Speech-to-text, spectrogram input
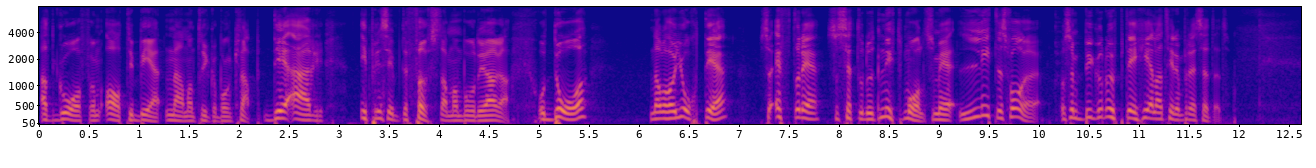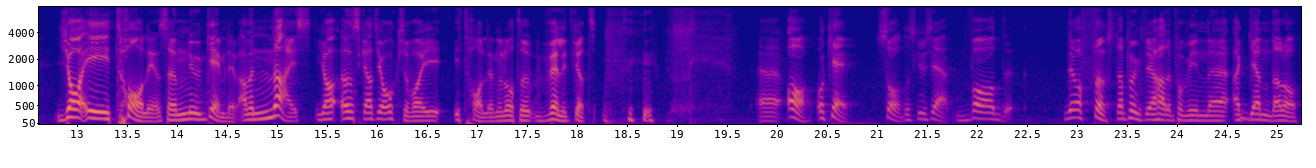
att gå från A till B när man trycker på en knapp. Det är i princip det första man borde göra. Och då, när du har gjort det, så efter det så sätter du ett nytt mål som är lite svårare. Och sen bygger du upp det hela tiden på det sättet. Jag är i Italien, så en new game day. Ja men nice! Jag önskar att jag också var i Italien, det låter väldigt gött. Eh, ja, uh, ah, okej. Okay. Så, då ska vi se. Vad... Det var första punkten jag hade på min uh, agenda då.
